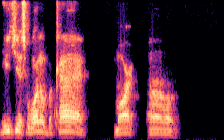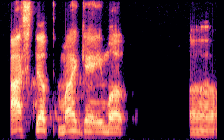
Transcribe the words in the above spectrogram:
he's just one of a kind, Mark. Um, I stepped my game up uh,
